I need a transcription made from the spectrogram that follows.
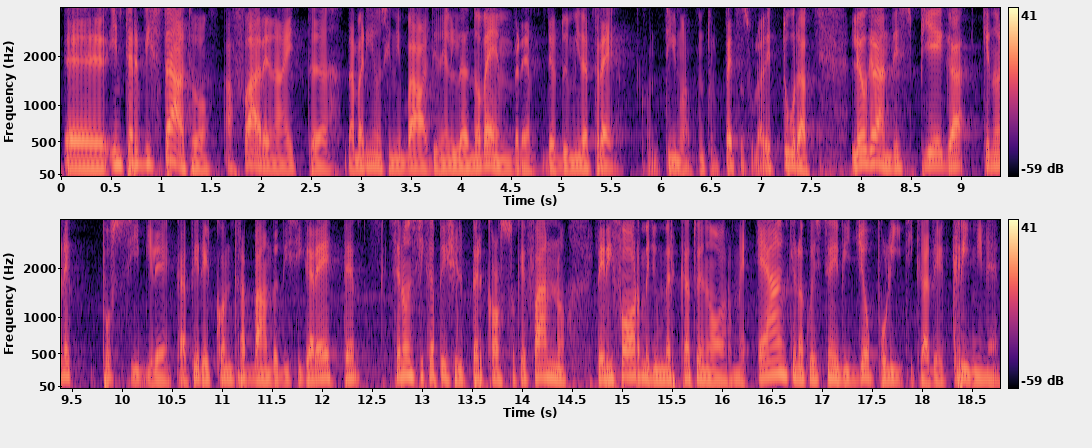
Eh, intervistato a Fahrenheit da Marino Sinibaldi nel novembre del 2003, continua appunto il pezzo sulla lettura, Leo Grande spiega che non è possibile capire il contrabbando di sigarette se non si capisce il percorso che fanno le riforme di un mercato enorme. È anche una questione di geopolitica del crimine.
